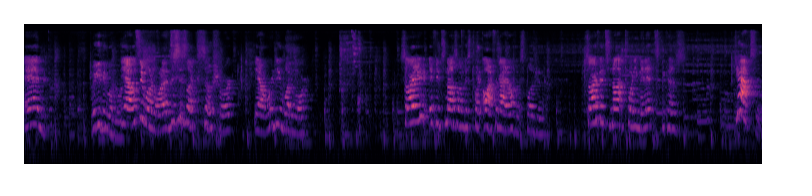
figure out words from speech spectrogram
And We can do one more. yeah, let's do one more. This is like so short. Yeah, we're gonna do one more. Sorry if it's not as long as 20. Oh, I forgot I don't have explosion. Sorry if it's not 20 minutes because Jackson.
